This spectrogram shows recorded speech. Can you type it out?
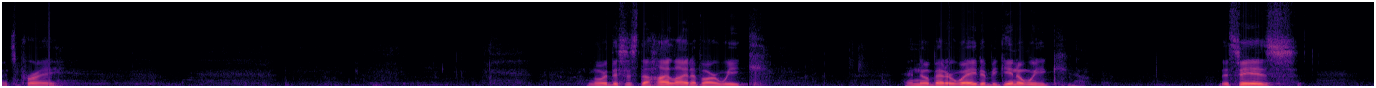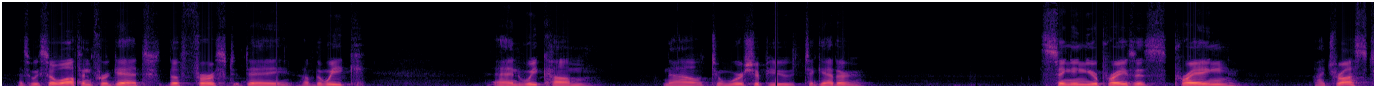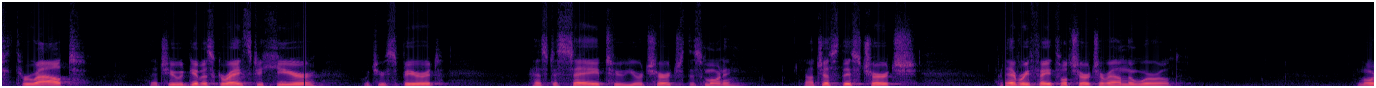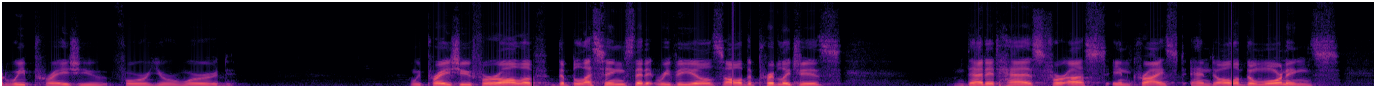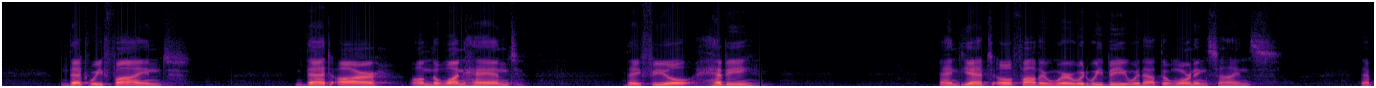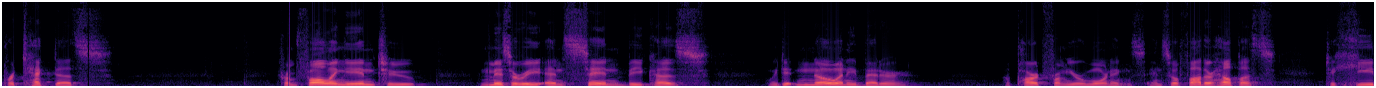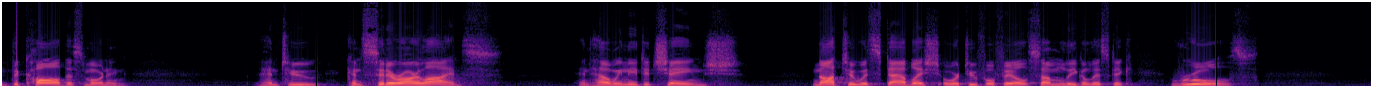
Let's pray. Lord, this is the highlight of our week, and no better way to begin a week. This is, as we so often forget, the first day of the week, and we come now to worship you together, singing your praises, praying, I trust, throughout that you would give us grace to hear what your Spirit has to say to your church this morning. Not just this church, but every faithful church around the world. Lord, we praise you for your word. We praise you for all of the blessings that it reveals, all the privileges that it has for us in Christ, and all of the warnings that we find that are on the one hand, they feel heavy, and yet, oh Father, where would we be without the warning signs that protect us from falling into misery and sin because we didn't know any better apart from your warnings? And so, Father, help us to heed the call this morning and to consider our lives and how we need to change, not to establish or to fulfill some legalistic rules,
